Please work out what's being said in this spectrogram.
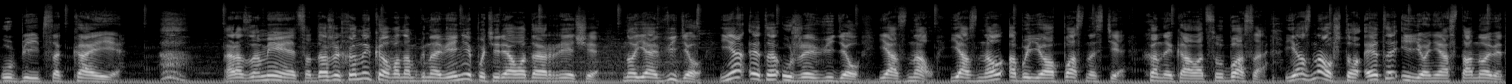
Убийца Каи. Разумеется, даже Ханыкава на мгновение потеряла дар речи. Но я видел, я это уже видел. Я знал, я знал об ее опасности. Ханыкава Цубаса. Я знал, что это ее не остановит.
